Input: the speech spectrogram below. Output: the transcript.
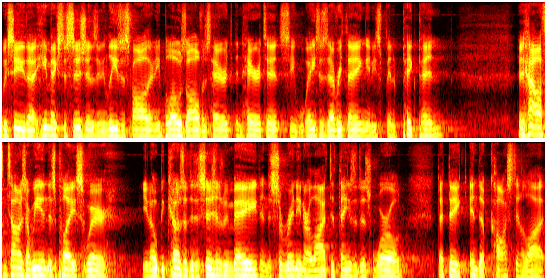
We see that he makes decisions and he leaves his father and he blows all of his inheritance. He wastes everything and he's in a pig pen. And how oftentimes are we in this place where, you know, because of the decisions we made and the surrendering our life to things of this world, that they end up costing a lot.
